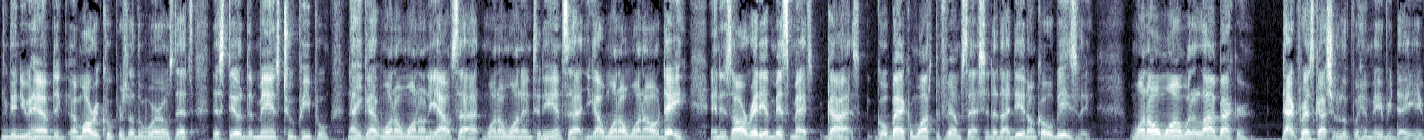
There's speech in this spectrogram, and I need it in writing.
And then you have the Amari Coopers of the world that's that still demands two people. Now you got one on one on the outside, one on one into the inside. You got one on one all day, and it's already a mismatch. Guys, go back and watch the film session that I did on Cole Beasley. One on one with a linebacker. Dak Prescott should look for him every day,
